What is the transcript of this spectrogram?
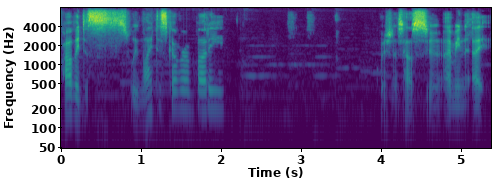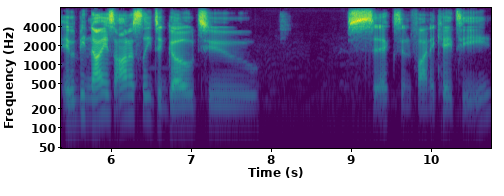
Probably just we might discover a buddy. Question is how soon. I mean, I, it would be nice, honestly, to go to six and find a KT.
